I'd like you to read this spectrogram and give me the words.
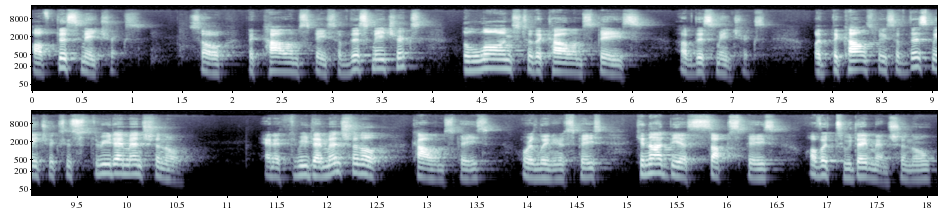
of this matrix. So the column space of this matrix belongs to the column space of this matrix. But the column space of this matrix is three-dimensional. And a three-dimensional column space, or linear space, cannot be a subspace of a two-dimensional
